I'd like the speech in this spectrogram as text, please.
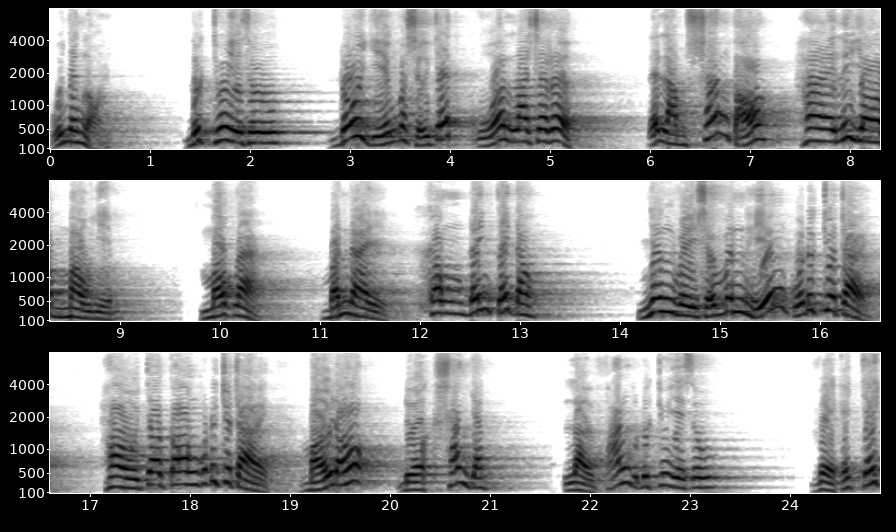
của nhân loại đức chúa giêsu đối diện với sự chết của Lazarus để làm sáng tỏ hai lý do màu nhiệm. Một là bệnh này không đến chết đâu, nhưng vì sự vinh hiển của đức chúa trời, hầu cho con của đức chúa trời bởi đó được sáng danh. Lời phán của đức chúa giêsu về cái chết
